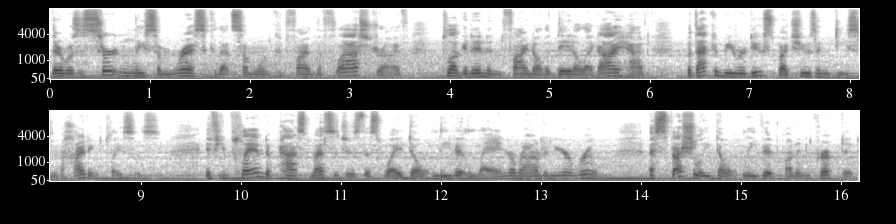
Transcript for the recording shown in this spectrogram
There was certainly some risk that someone could find the flash drive, plug it in, and find all the data like I had, but that could be reduced by choosing decent hiding places. If you plan to pass messages this way, don't leave it laying around in your room. Especially don't leave it unencrypted.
